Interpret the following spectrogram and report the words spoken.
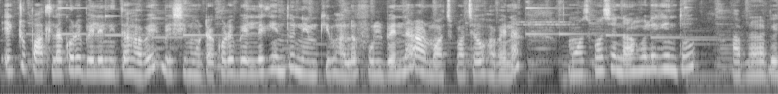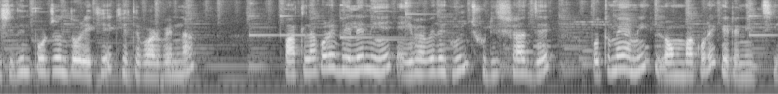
একটু পাতলা করে বেলে নিতে হবে, বেশি মোটা করে বেললে কিন্তু নিমকি ভালো ফুলবেন না আর মচমচেও হবে না। মচমচে না হলে কিন্তু আপনারা বেশি দিন পর্যন্ত রেখে খেতে পারবেন না। পাতলা করে বেলে নিয়ে এইভাবে দেখুন ছুরির সাহায্যে প্রথমে আমি লম্বা করে কেটে নিচ্ছি।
